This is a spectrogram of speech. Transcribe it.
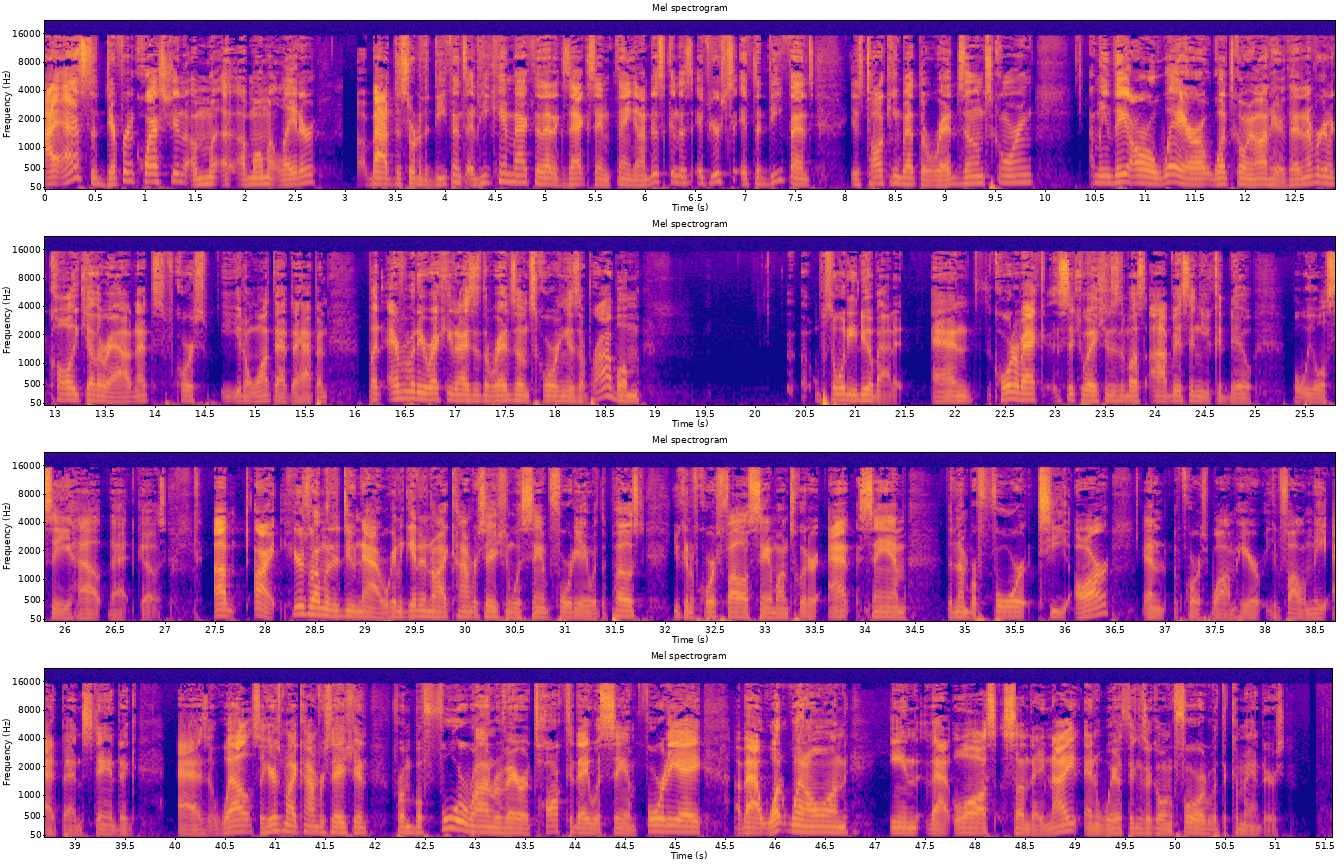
I asked a different question a, a moment later about the sort of the defense, and he came back to that exact same thing. And I'm just gonna if you're if the defense is talking about the red zone scoring, I mean they are aware of what's going on here. They're never going to call each other out, and that's of course you don't want that to happen. But everybody recognizes the red zone scoring is a problem. So what do you do about it? And the quarterback situation is the most obvious thing you could do but we will see how that goes. Um, all right, here's what I'm going to do now. We're going to get into my conversation with Sam Fortier with the Post. You can, of course, follow Sam on Twitter at Sam, the number 4TR. And, of course, while I'm here, you can follow me at Ben Standig as well. So here's my conversation from before Ron Rivera talked today with Sam Fortier about what went on in that loss Sunday night and where things are going forward with the Commanders.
